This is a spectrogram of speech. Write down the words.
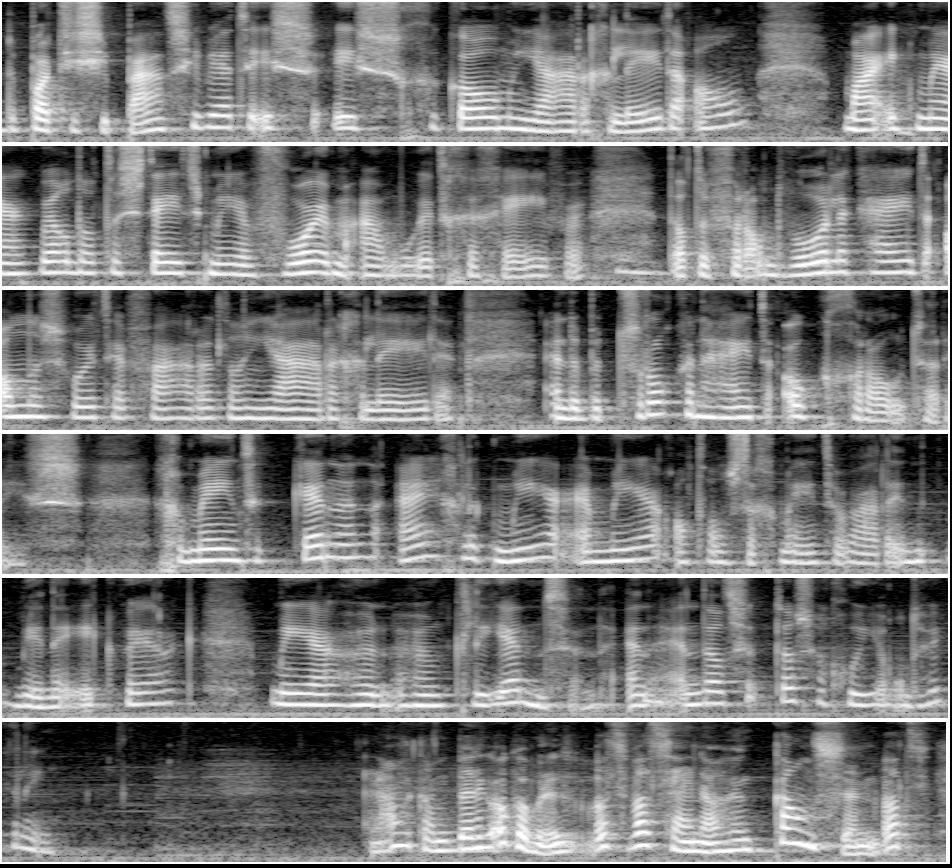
de participatiewet is, is gekomen, jaren geleden al. Maar ik merk wel dat er steeds meer vorm aan wordt gegeven. Dat de verantwoordelijkheid anders wordt ervaren dan jaren geleden. En de betrokkenheid ook groter is gemeenten kennen eigenlijk meer en meer, althans de gemeente waarin binnen ik werk, meer hun, hun cliënten. En, en dat, is, dat is een goede ontwikkeling. Aan de andere kant ben ik ook wel benieuwd, wat, wat zijn nou hun kansen? Wat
